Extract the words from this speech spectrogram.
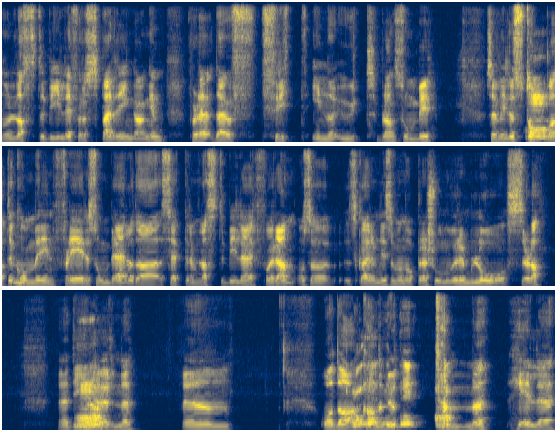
noen lastebiler for å sperre inngangen. For det, det er jo fritt inn og ut blant zombier. Så de vil jo stoppe at det kommer inn flere zombier, og da setter de lastebiler foran. Og så skal de liksom ha en operasjon hvor de låser da eh, de dørene. Um, og da kan de jo tømme hele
